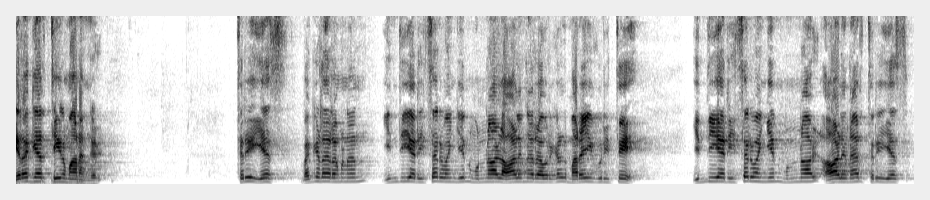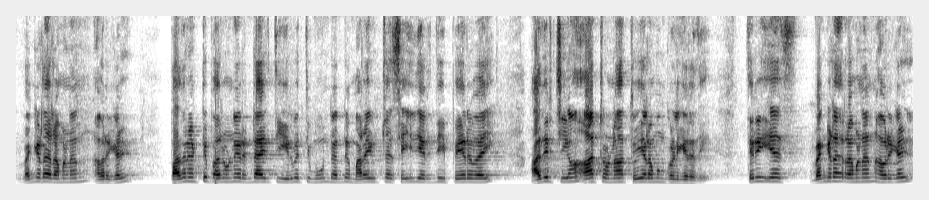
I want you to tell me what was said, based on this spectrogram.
இளைஞர் தீர்மானங்கள். திரு எஸ். வெங்கடரமணன் இந்திய ரிசர்வ் வங்கியின் முன்னாள் ஆளுநர் அவர்கள் மறைவு குறித்து இந்திய ரிசர்வ் வங்கியின் முன்னாள் ஆளுநர் திரு எஸ். வெங்கடரமணன் அவர்கள் பதினெட்டு பதினொன்று ரெண்டாயிரத்தி இருபத்தி மூன்று அன்று மறைவுற்ற செய்தி அறிந்து இப்பேரவை அதிர்ச்சியும் ஆற்றோனா துயரமும் கொள்கிறது. திரு எஸ். வெங்கடரமணன் அவர்கள்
